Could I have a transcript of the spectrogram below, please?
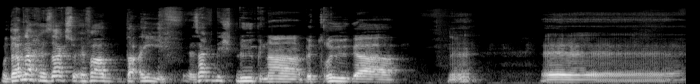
Und danach sagst du, er war daif. Er sagt nicht Lügner, Betrüger, ne? Äh,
